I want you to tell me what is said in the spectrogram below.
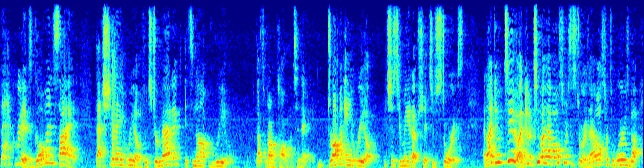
back ribs. Go inside. That shit ain't real. If it's dramatic, it's not real. That's what I'm calling today. Drama ain't real. It's just your made up shit, it's your stories. And I do it too. I do it too. I have all sorts of stories. I have all sorts of worries about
